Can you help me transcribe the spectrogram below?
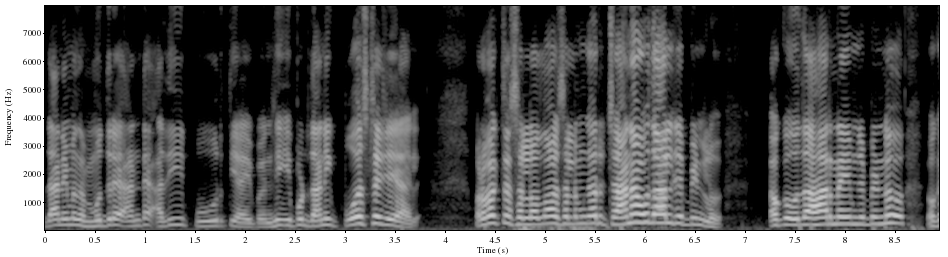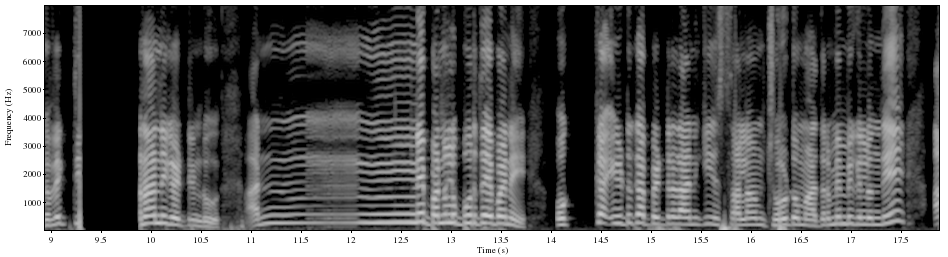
దాని మీద ముద్ర అంటే అది పూర్తి అయిపోయింది. ఇప్పుడు దానికి పోస్టే చేయాలి. ప్రవక్త సల్లల్లాహు వసలం గారు చాలా ఉదాహరణ చెప్పిండు ఒక ఉదాహరణ ఏం చెప్పిండు? ఒక వ్యక్తి ధనాన్ని కట్టిండు. అన్ని పనులు పూర్తయిపోయినాయి. ఒక్క ఇటుక పెట్టడానికి స్థలం చోటు మాత్రమే మిగిలింది. ఆ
